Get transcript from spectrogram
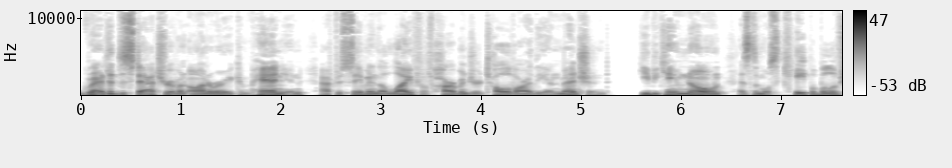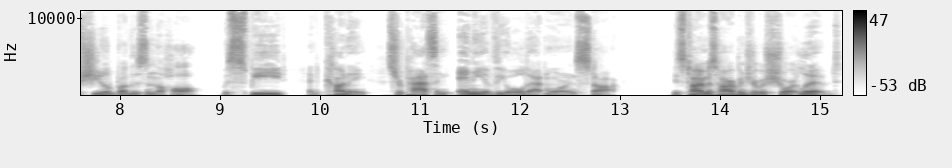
Granted the stature of an honorary companion after saving the life of Harbinger Tulvar the Unmentioned, he became known as the most capable of shield brothers in the hall, with speed and cunning surpassing any of the old Atmoran stock. His time as Harbinger was short-lived,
